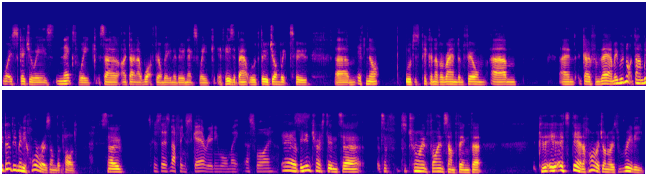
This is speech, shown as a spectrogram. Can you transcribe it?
what his schedule is next week. So I don't know what film we're going to do next week. If he's about, we'll do John Wick 2. Um, if not, we'll just pick another random film um, and go from there. I mean, we've not done, we don't do many horrors on the pod. So because there's nothing scary anymore, mate. That's why. Yeah, it'd be interesting to to to try and find something that cause it, it's yeah, the horror genre is really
